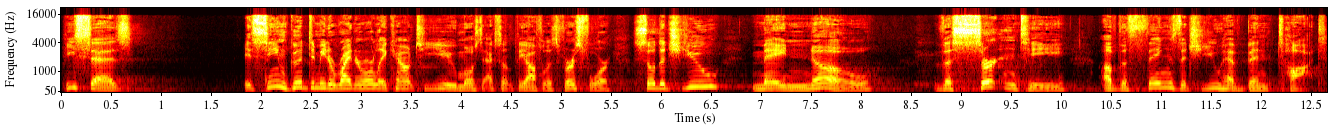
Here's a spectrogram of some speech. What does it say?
He says, It seemed good to me to write an orderly account to you, most excellent Theophilus. Verse 4 So that you may know the certainty of the things that you have been taught.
